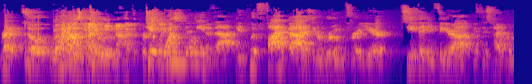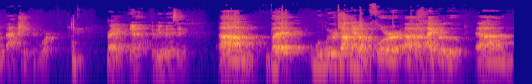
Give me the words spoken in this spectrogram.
Right. So But why how does Hyperloop not have to purchase Take land? one million of that and put five guys in a room for a year. See if they can figure out if this hyperloop actually could work. Right. Yeah, it'd be amazing. Um, but what we were talking about before uh, hyperloop um,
